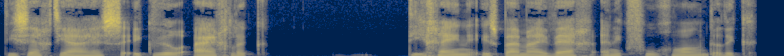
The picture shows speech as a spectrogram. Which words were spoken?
die zegt, ja Hesse, ik wil eigenlijk, diegene is bij mij weg. En ik voel gewoon dat ik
